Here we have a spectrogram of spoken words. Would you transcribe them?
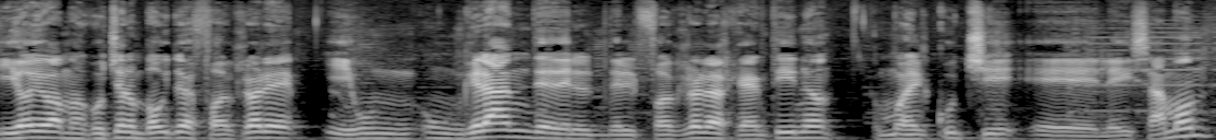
Y hoy vamos a escuchar un poquito de folclore y un, grande del, folclore argentino, como es el Cuchi eh, Leguizamón.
